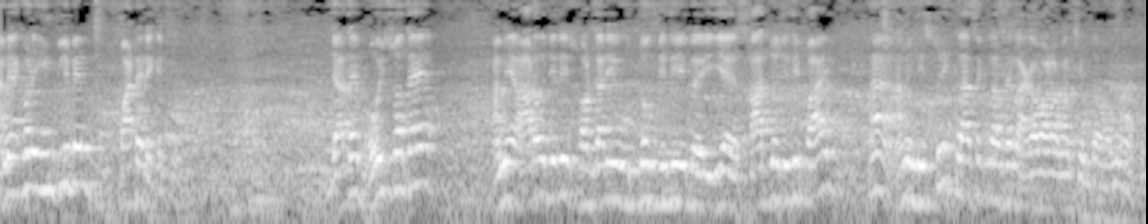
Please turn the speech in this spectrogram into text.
আমি এখন ইমপ্লিমেন্ট পার্টে রেখেছি। যাতে ভবিষ্যতে আমি আরও যদি সরকারি উদ্যোগ যদি ইয়ে সাহায্য যদি পাই হ্যাঁ আমি নিশ্চয়ই ক্লাসে ক্লাসে লাগাবার আমার চিন্তা ভাবনা আছে।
